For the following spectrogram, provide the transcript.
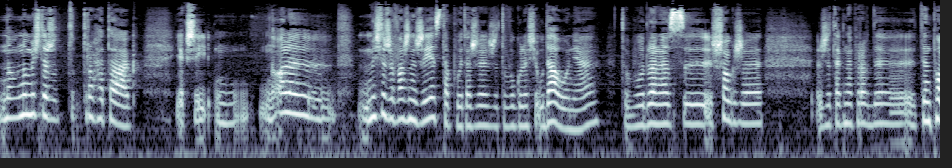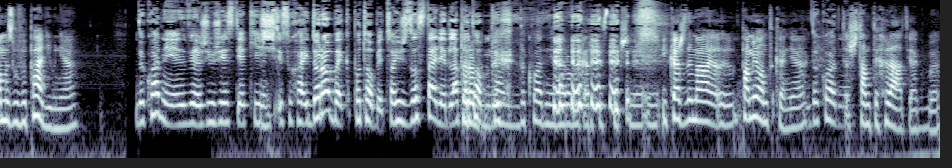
No, no myślę, że to, trochę tak. Jak się... No, ale myślę, że ważne, że jest ta płyta, że, że to w ogóle się udało, nie? To było dla nas y, szok, że, że tak naprawdę ten pomysł wypalił, nie? Dokładnie, wiesz, już jest jakiś, Więc... słuchaj, dorobek po tobie, coś zostanie dla Dorob... potomnych. Tak, dokładnie, dorobek artystyczny. I każdy ma e, pamiątkę, nie? Dokładnie. Też tamtych lat jakby.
